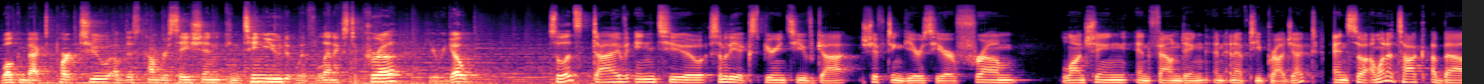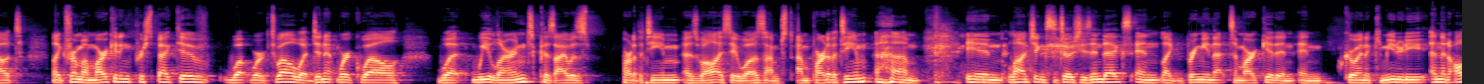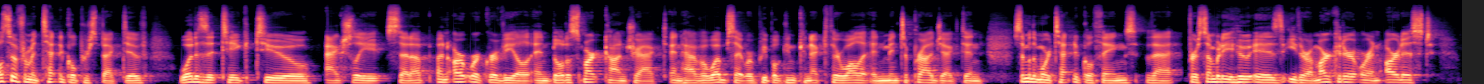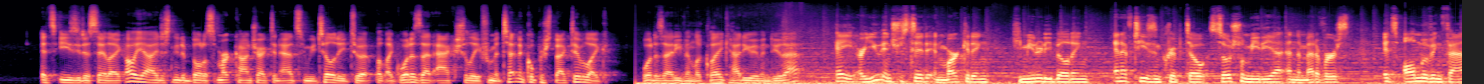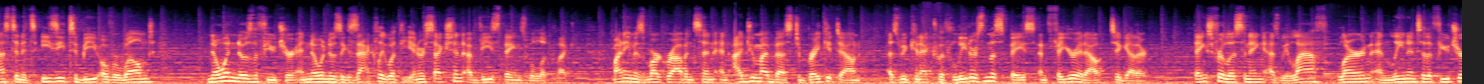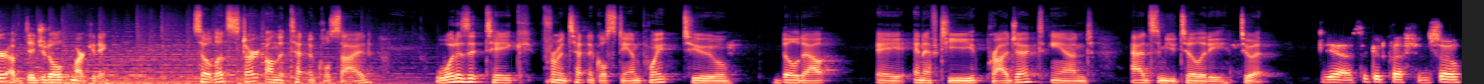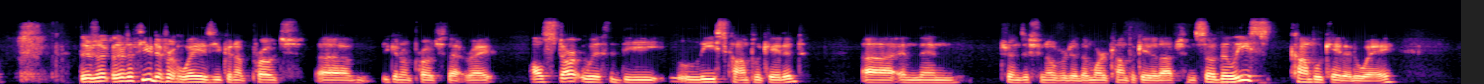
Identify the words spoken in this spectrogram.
Welcome back to part two of this conversation, continued with Lennox Takura. Here we go. So let's dive into some of the experience you've got shifting gears here from launching and founding an NFT project. And so I want to talk about, like, from a marketing perspective, what worked well, what didn't work well, what we learned, because I was part of the team as well. I say was, I'm, I'm part of the team um, in launching Satoshi's Index and like bringing that to market and, and growing a community. And then also from a technical perspective, what does it take to actually set up an artwork reveal and build a smart contract and have a website where people can connect their wallet and mint a project and some of the more technical things that for somebody who is either a marketer or an artist, it's easy to say like, oh yeah, I just need to build a smart contract and add some utility to it. But like, what does that actually, from a technical perspective, like what does that even look like? How do you even do that? Hey, are you interested in marketing, community building, NFTs and crypto, social media, and the metaverse? It's all moving fast and it's easy to be overwhelmed. No one knows the future and no one knows exactly what the intersection of these things will look like. My name is Mark Robinson and I do my best to break it down as we connect with leaders in the space and figure it out together. Thanks for listening as we laugh, learn, and lean into the future of digital marketing. So let's start on the technical side what does it take from a technical standpoint to build out a NFT project and add some utility to it? Yeah, that's a good question. So there's a, there's a few different ways you can approach um, you can approach that, right? I'll start with the least complicated, uh, and then transition over to the more complicated options. So the least complicated way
